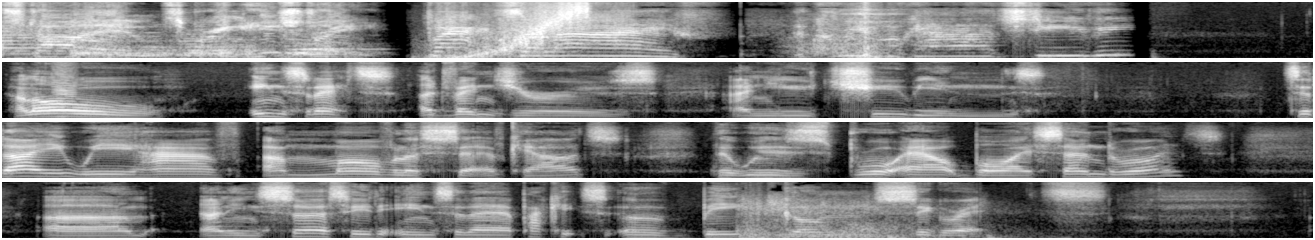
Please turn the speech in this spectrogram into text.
It's time to bring history back to life. A of Cards TV. Hello, internet adventurers and YouTubians. Today we have a marvellous set of cards that was brought out by Sandorides um, and inserted into their packets of Big Gun cigarettes.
